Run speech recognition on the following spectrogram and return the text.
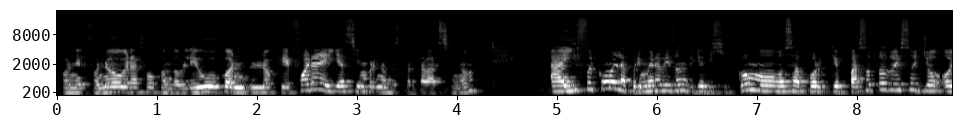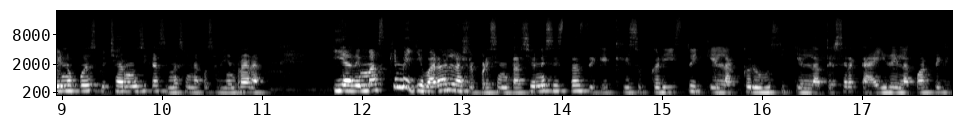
con el fonógrafo, con W, con lo que fuera, ella siempre nos despertaba así, ¿no? Ahí fue como la primera vez donde yo dije, ¿cómo? O sea, porque pasó todo eso, yo hoy no puedo escuchar música, se me hace una cosa bien rara. Y además que me llevaran las representaciones estas de que Jesucristo y que la cruz y que la tercera caída y la cuarta y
